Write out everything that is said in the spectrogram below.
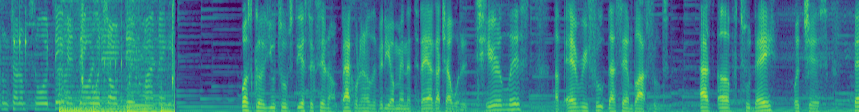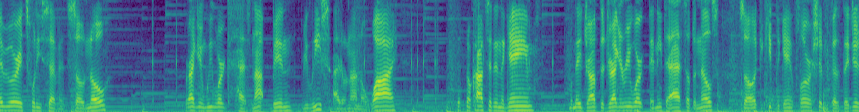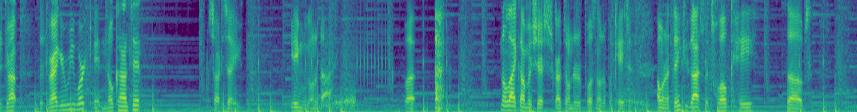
system, turn to a demon. With your dick, my nigga. What's good, YouTube? Steel here, and I'm back with another video, man. And today I got y'all with a tier list of every fruit that's in Blox Fruits as of today, which is February 27th. So, no, Dragon Rework has not been released. I do not know why. There's no content in the game. When they drop the Dragon Rework, they need to add something else so it can keep the game flourishing. Because they just drop the Dragon Rework and no content, sorry to tell you, game is gonna die. But know, like, comment, share, subscribe, turn on the post notification. I want to thank you guys for 12k subs.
